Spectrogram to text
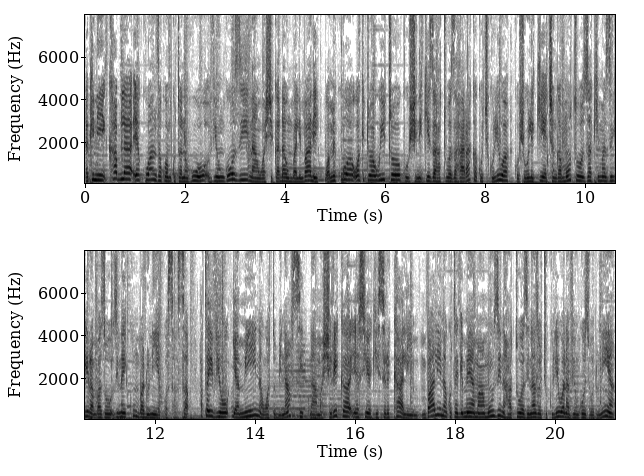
Lakini kabla ya kuanza kwa mkutano huo, viongozi na washikadau mbalimbali wamekuwa wakitoa wito kushinikiza hatua za haraka kuchukuliwa kushughulikia changamoto za kimazingira ambazo zinaikumba dunia kwa sasa. Hata hivyo, jamii na watu binafsi na mashirika yasiyo ya kiserikali mbali na kutegemea maamuzi na hatua zinazochukuliwa na viongozi wa dunia,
